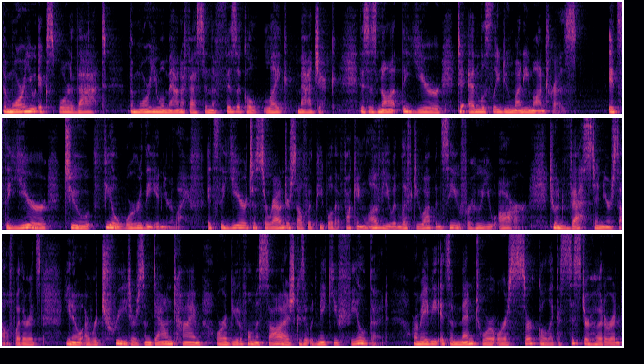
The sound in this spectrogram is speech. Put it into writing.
The more you explore that, the more you will manifest in the physical like magic. This is not the year to endlessly do money mantras. It's the year to feel worthy in your life. It's the year to surround yourself with people that fucking love you and lift you up and see you for who you are. To invest in yourself, whether it's, you know, a retreat or some downtime or a beautiful massage because it would make you feel good or maybe it's a mentor or a circle like a sisterhood or an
